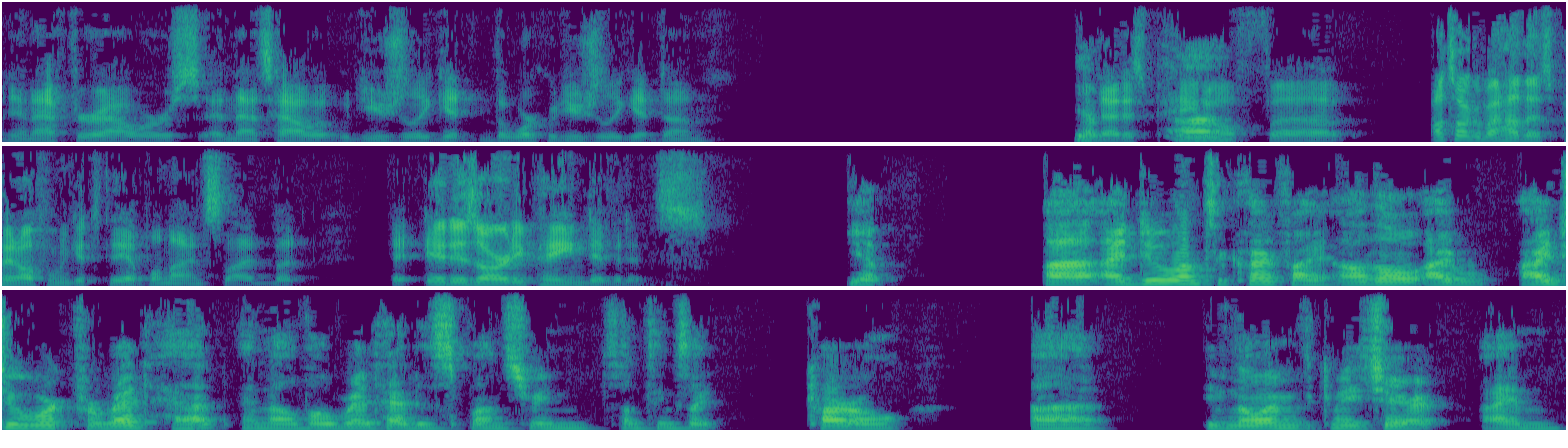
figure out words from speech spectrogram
and after hours, and that's how it would usually get the work would usually get done. Yep. That is paid Uh, off. Uh, I'll talk about how that's paid off when we get to the EPEL 9 slide, but it, it is already paying dividends. Yep. Uh, I do want to clarify, although I I do work for Red Hat, and although Red Hat is sponsoring some things like Carl, uh, even though I'm the committee chair, I'm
